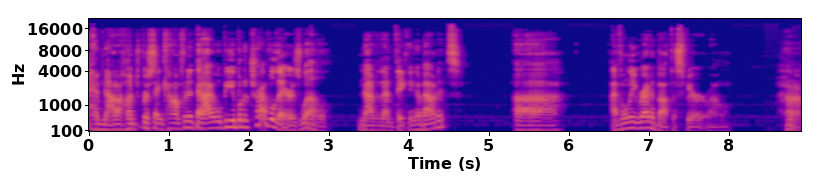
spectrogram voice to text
am not hundred percent confident that I will be able to travel there as well. Now that I'm thinking about it, uh, I've only read about the spirit realm. Huh.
